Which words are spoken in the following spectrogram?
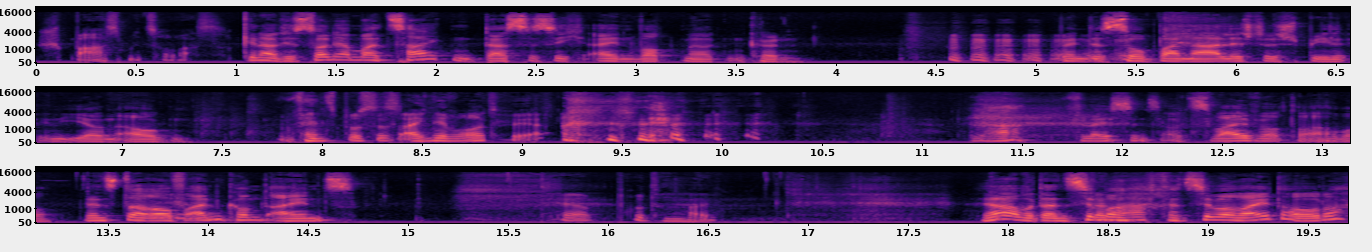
Spaß mit sowas. Genau, die sollen ja mal zeigen, dass sie sich ein Wort merken können. Wenn das so banal ist, das Spiel in ihren Augen. Wenn es bloß das eine Wort wäre. Ja, vielleicht sind es auch zwei Wörter, aber wenn es darauf ankommt, eins. Ja, brutal. Ja, aber dann sind, wir, Danach- dann sind wir weiter, oder?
